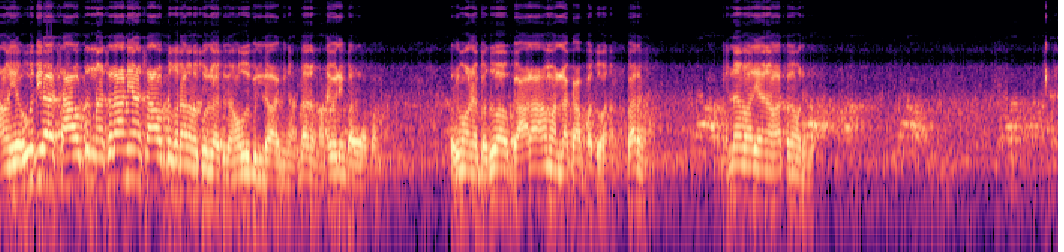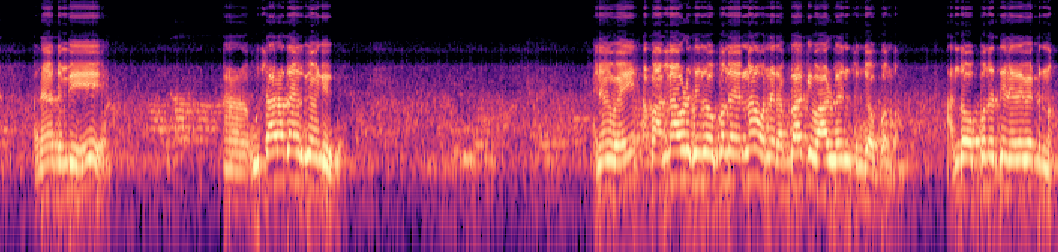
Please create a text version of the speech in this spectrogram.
அவன் யகுதியா சாவட்டும் நசரானியா சாவட்டுங்கிறாங்க ரசூல்லா சொல்லம் அப்படின்னா தான் நம்ம அனைவரையும் பாதுகாப்பான் பெருமானை பதுவாவுக்கு ஆளாகாம நல்லா காப்பாற்றுவான் பாருங்க. என்ன மாதிரியான வாசகம் வருது? அதனால தம்பி உஷாரா தான் இருக்க வேண்டியிருக்கு. என்னங்க பை? அப்ப அல்லாவோட செஞ்ச ஒப்பந்தம் என்ன? உன்னை ரப்பாக்கி வாழ்வேன்னு செஞ்ச ஒப்பந்தம். அந்த ஒப்பந்தத்தை நிறைவேற்றணும்.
